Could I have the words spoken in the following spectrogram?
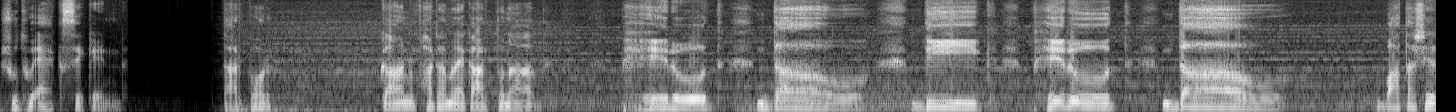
শুধু এক সেকেন্ড। তারপর কান ফাটানো এক আর্তনাদ, ফেরত দাও, দিক ফেরত দাও। বাতাসের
